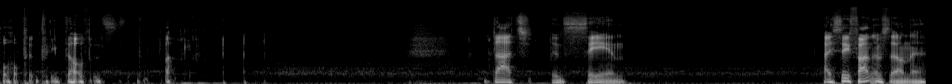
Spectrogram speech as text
warp and bring dolphins. What the fuck? That's insane. I see phantoms down there.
